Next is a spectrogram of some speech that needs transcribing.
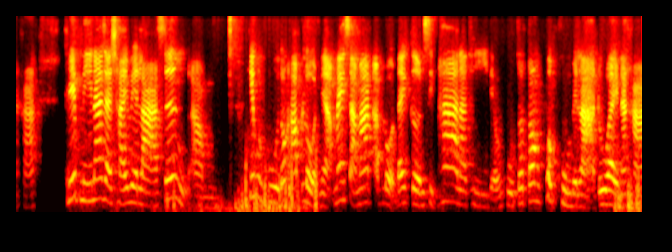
นะคะ คลิปนี้น่าจะใช้เวลาซึ่งที่คุณครูต้องอัปโหลดเนี่ยไม่สามารถอัปโหลดได้เกิน 15 นาที เดี๋ยวคุณครูจะต้องควบคุมเวลาด้วยนะคะ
